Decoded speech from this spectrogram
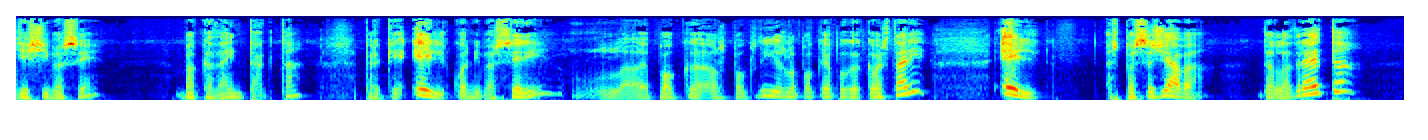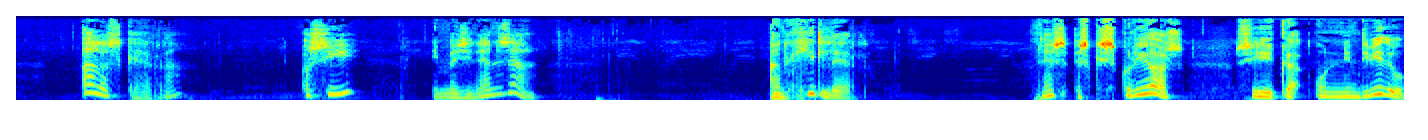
I així va ser. Va quedar intacte. Perquè ell, quan hi va ser-hi, els pocs dies, la poca època que va estar-hi, ell es passejava de la dreta a l'esquerra. O sigui, imaginem-se, en Hitler. És, és que és curiós. O sigui, que un individu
